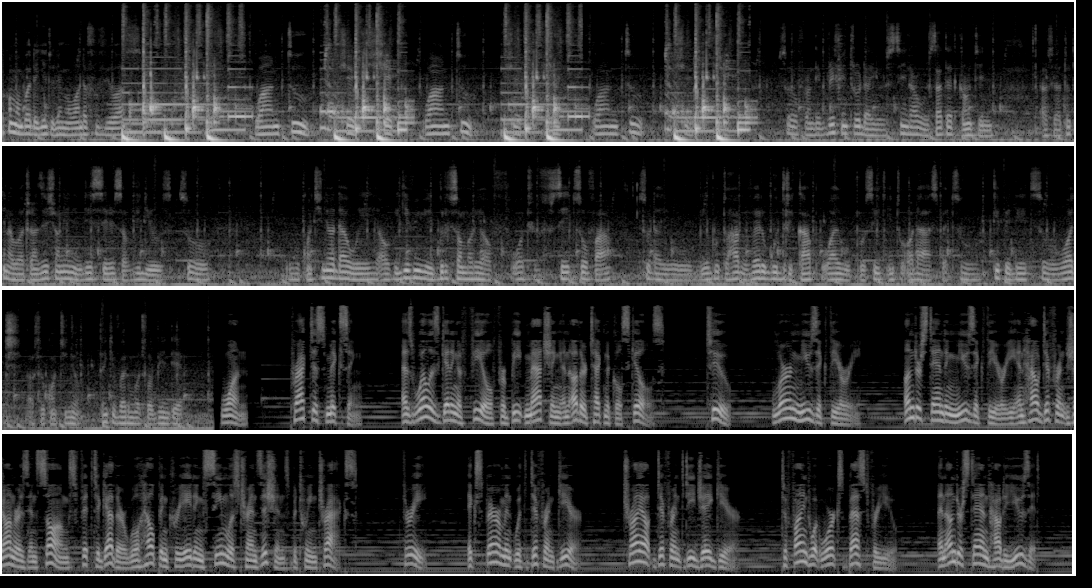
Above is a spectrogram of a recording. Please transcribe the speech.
welcome aboard again today my wonderful viewers. One two shake shake one two shake shake one two shake. So from the brief intro that you've seen how we started counting as we are talking about transitioning in this series of videos. So we will continue that way. I will be giving you a brief summary of what we've said so far so that you will be able to have a very good recap while we proceed into other aspects. So keep a date. So watch as we continue. Thank you very much for being there. 1. Practice mixing, as well as getting a feel for beat matching and other technical skills. 2. Learn music theory. Understanding music theory and how different genres and songs fit together will help in creating seamless transitions between tracks. 3. Experiment with different gear. Try out different DJ gear to find what works best for you and understand how to use it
